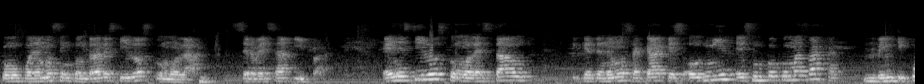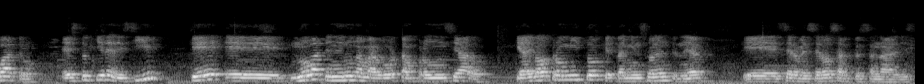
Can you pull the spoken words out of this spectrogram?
como podemos encontrar estilos como la cerveza IPA. En estilos como la Stout que tenemos acá, que es oatmeal, es un poco más baja, 24. Esto quiere decir que eh, no va a tener un amargor tan pronunciado. Que hay otro mito que también suelen tener eh, cerveceros artesanales.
